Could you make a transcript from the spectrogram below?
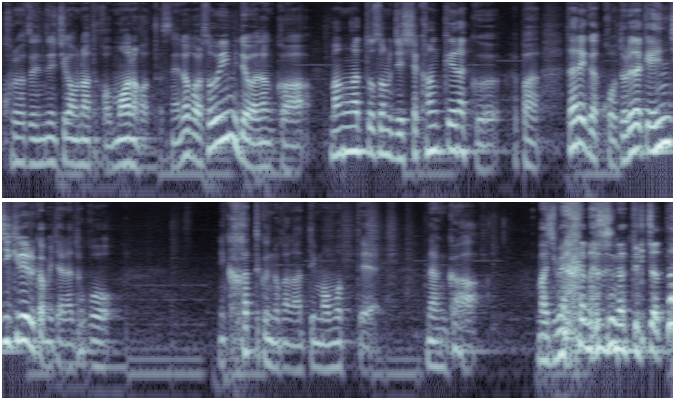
これは全然違うなとか思わなかったですね。だからそういう意味ではなんか漫画とその実写関係なくやっぱ誰がこうどれだけ演じきれるかみたいなとこにかかってくるのかなって今思ってなんか真面目な話になってきちゃった。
